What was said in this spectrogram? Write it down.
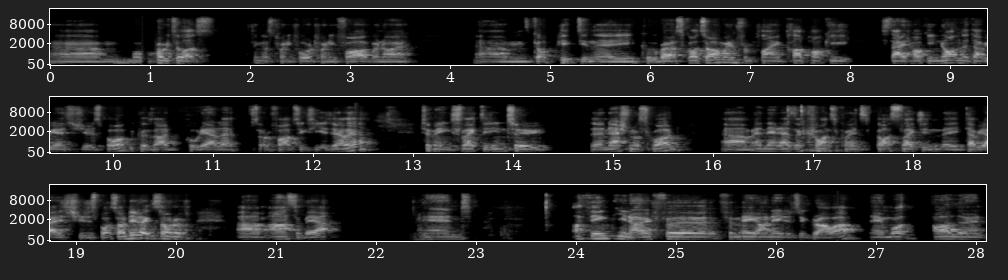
um, well, probably till I was, I think I was 24 or 25 when I um, got picked in the Kookaburra squad. So I went from playing club hockey, state hockey, not in the WA Institute of Sport because I'd pulled out of that sort of five, six years earlier, to being selected into the national squad. Um, and then as a consequence, got selected in the WA Institute of Sport. So I did it sort of um, ask about, and I think you know, for for me, I needed to grow up, and what I learned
